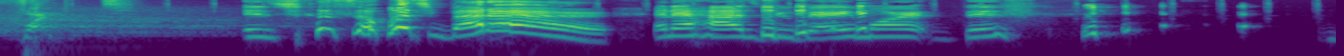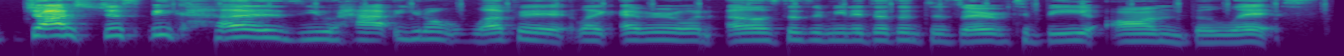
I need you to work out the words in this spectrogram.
fight. It's just so much better, and it has Drew Barrymore. this, Josh, just because you have you don't love it like everyone else doesn't mean it doesn't deserve to be on the list.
